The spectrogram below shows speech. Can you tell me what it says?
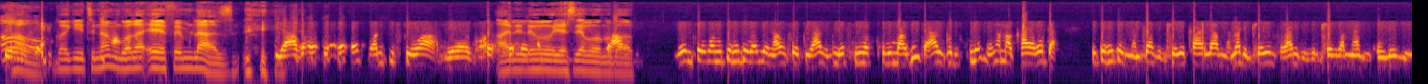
oh bakithi nami ngwaka FM lazi. Ya F151 yebo. Haleluya siyabonga baba. Yemse kwami uNkulunkulu abe ngawo sethi yazi kulesimo esikhulumayo kunjalo futhi sikhule ngena emakhaya kodwa uNkulunkulu namhlanje ngihlele ekhaya lami namanje ngihlele eVrandile ngihlele kamnandi ngikhululekile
